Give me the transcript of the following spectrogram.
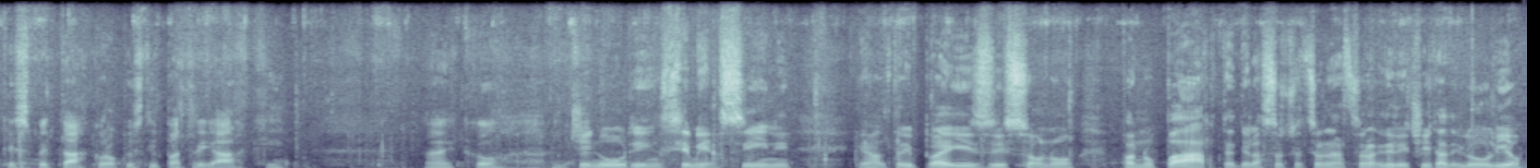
che spettacolo questi patriarchi. Ecco, Genuri insieme a Sini e altri paesi sono, fanno parte dell'Associazione Nazionale delle Città dell'Olio.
